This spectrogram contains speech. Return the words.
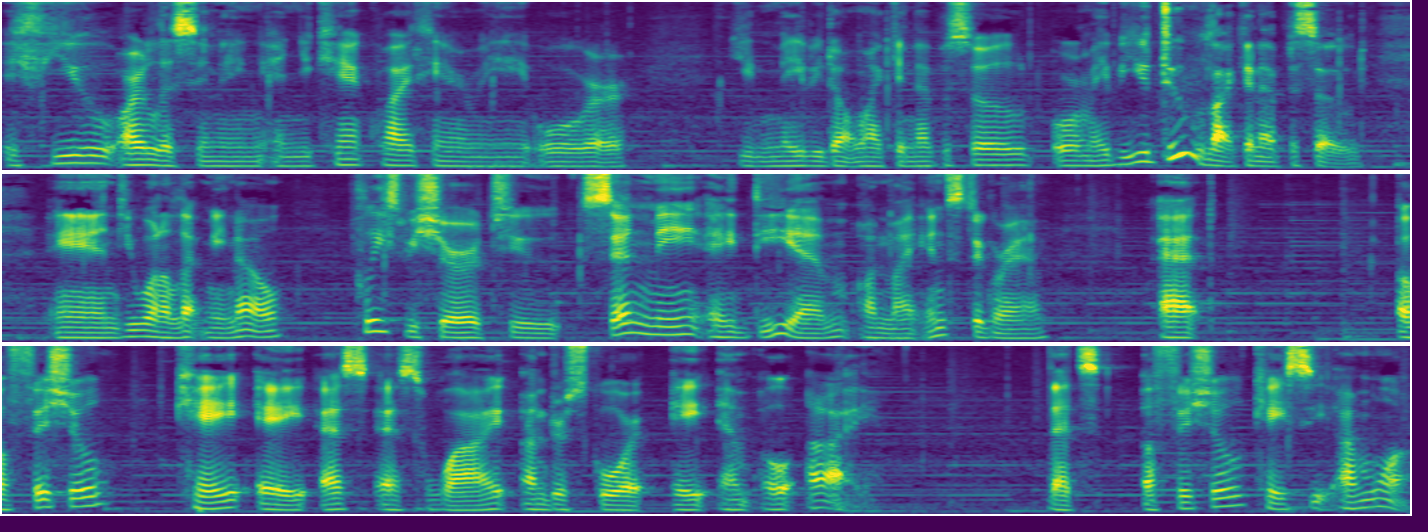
if you are listening and you can't quite hear me, or you maybe don't like an episode, or maybe you do like an episode and you want to let me know, please be sure to send me a DM on my Instagram at official K A S S Y underscore A M O I. That's official Kassy Amoi.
